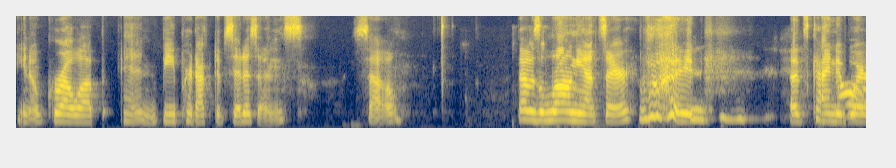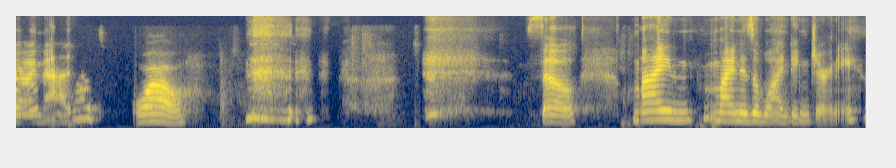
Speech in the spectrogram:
you know, grow up and be productive citizens. So that was a long answer, but that's kind of where I'm at. Wow. so mine mine is a winding journey.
